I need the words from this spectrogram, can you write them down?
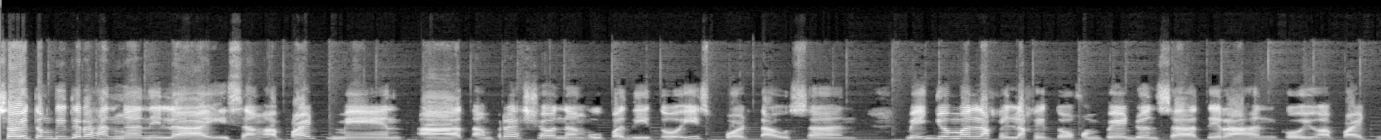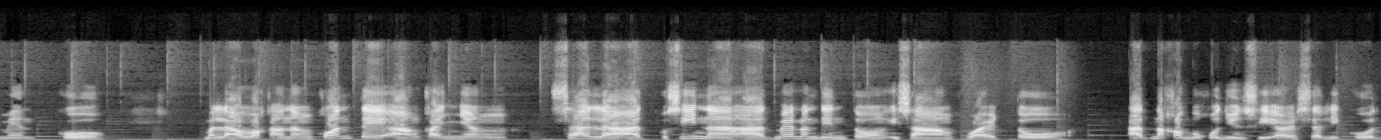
So, itong titirahan nga nila ay isang apartment at ang presyo ng upa dito is 4,000 medyo malaki-laki to compare dun sa tirahan ko, yung apartment ko. Malawak ang ng konti ang kanyang sala at kusina at meron din tong isang kwarto. At nakabukod yung CR sa likod.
